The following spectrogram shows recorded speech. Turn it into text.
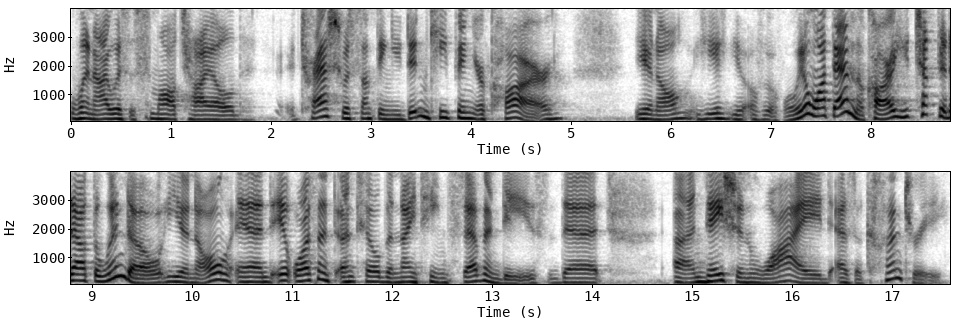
when I was a small child, trash was something you didn't keep in your car. You know, you, you, well, we don't want that in the car. You chucked it out the window, you know. And it wasn't until the 1970s that uh, nationwide as a country,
